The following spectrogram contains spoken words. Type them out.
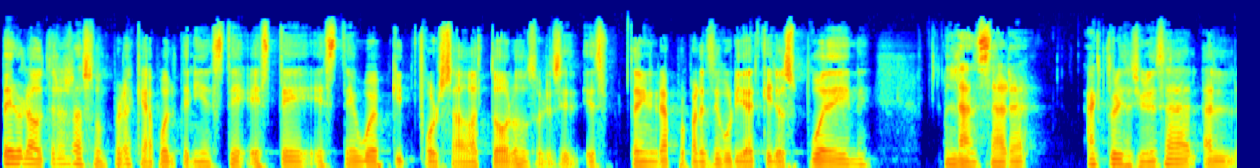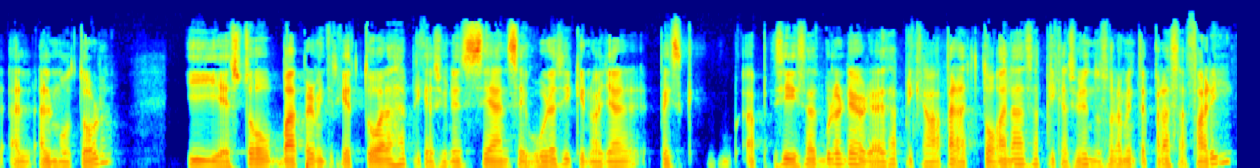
Pero la otra razón por la que Apple tenía este, este, este WebKit forzado a todos los usuarios es, también era de seguridad que ellos pueden lanzar actualizaciones al, motor y esto va a permitir que todas las aplicaciones sean seguras y que no haya, pues, sí, esas vulnerabilidades aplicaban para todas las aplicaciones, no solamente para Safari,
